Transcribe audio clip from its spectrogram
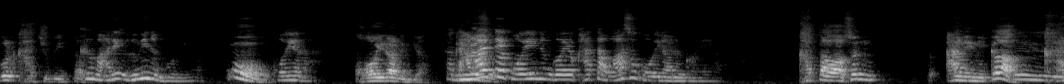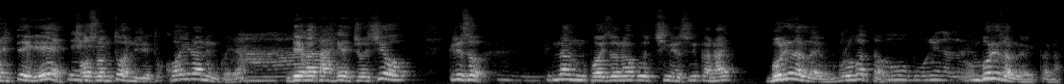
걸 가지고 있다고. 그 말의 의미는 뭐예요? 어, 고여라. 거이라는 게. 그러니까 나갈 때 고이는 거예요. 갔다 와서 고이라는 거예요. 갔다 와선 아니니까 음. 갈 때에 네. 조선 떠니래도 거이라는 거야. 아. 내가 다 해줬시오. 그래서 음. 난 보이선하고 친했으니까 나뭘 해달라요? 물어봤다고. 어, 뭘 해달라요? 뭘 해달라요? 그러니까 나.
